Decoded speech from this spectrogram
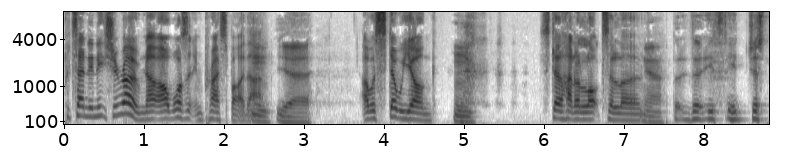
pretending it's your own. No, I wasn't impressed by that. Mm. yeah. I was still young. Still had a lot to learn. Yeah. But the, it's, it just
